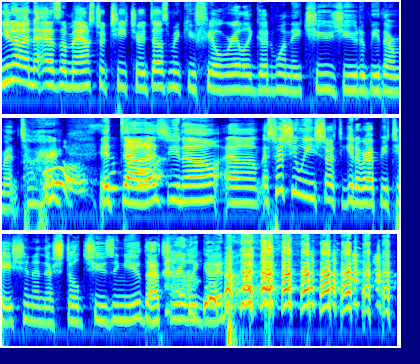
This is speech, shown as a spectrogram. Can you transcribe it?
you know, and as a master teacher, it does make you feel really good when they choose you to be their mentor. course, it does, you know, um, especially when you start to get a reputation and they're still choosing you. That's really good.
